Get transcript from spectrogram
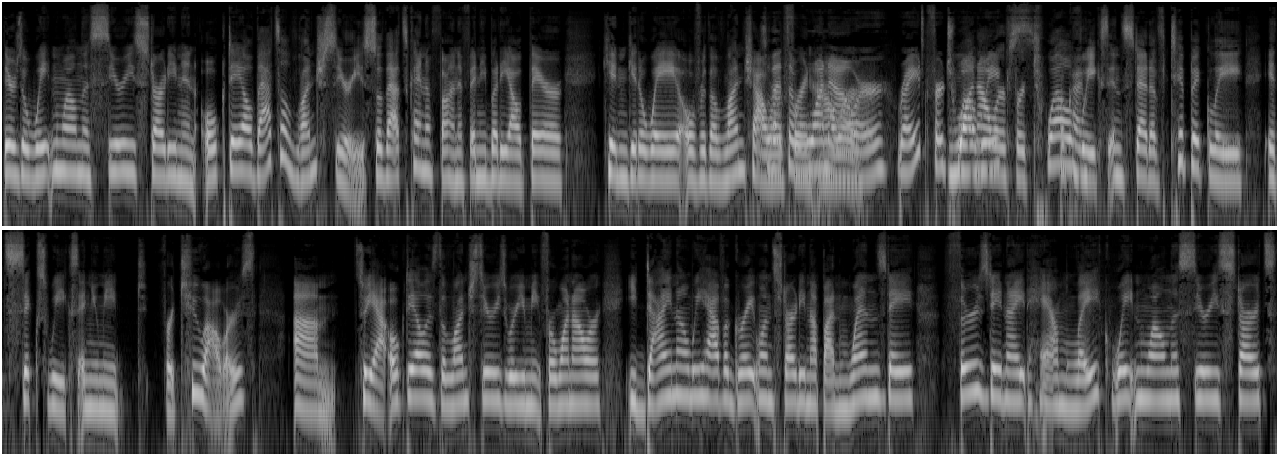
There's a weight and wellness series starting in Oakdale. That's a lunch series, so that's kind of fun if anybody out there can get away over the lunch hour So that's for a an one hour. hour, right? For 12 One hour weeks? for 12 Okay. weeks instead of typically it's six weeks and you meet for two hours. Um, so yeah, Oakdale is the lunch series where you meet for one hour. Edina, we have a great one starting up on Wednesday. Thursday night, Ham Lake Weight and Wellness series starts.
